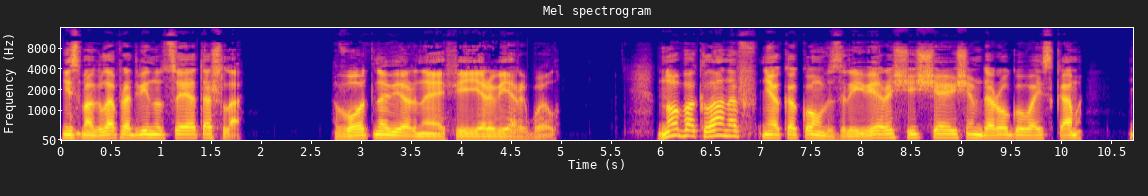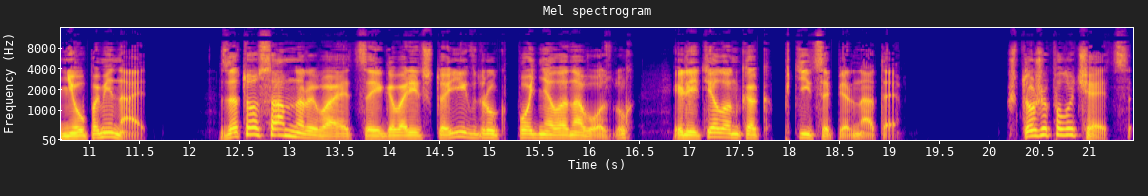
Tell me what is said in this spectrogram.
не смогла продвинуться и отошла. Вот, наверное, фейерверк был. Но Бакланов ни о каком взрыве, расчищающем дорогу войскам, не упоминает. Зато сам нарывается и говорит, что их вдруг подняло на воздух, и летел он как птица пернатая. Что же получается?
